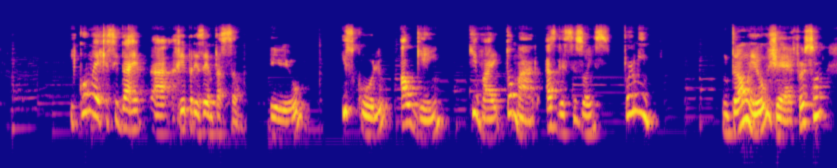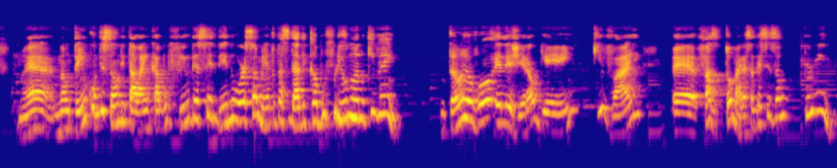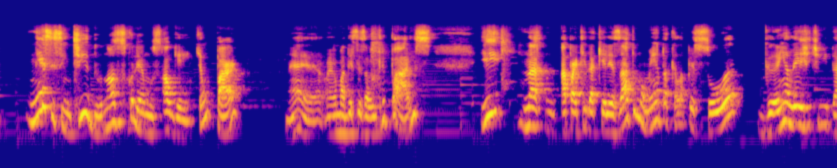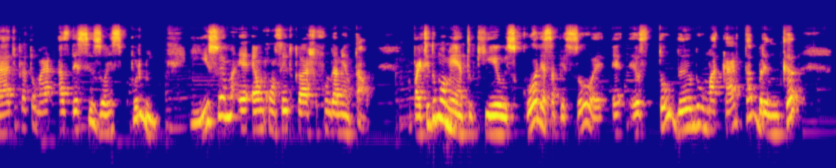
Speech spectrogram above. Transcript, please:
E como é que se dá a representação? Eu escolho alguém que vai tomar as decisões por mim. Então, eu, Jefferson, não, é, não tenho condição de estar lá em Cabo Frio decidir no orçamento da cidade de Cabo Frio no ano que vem. Então, eu vou eleger alguém que vai é, faz, tomar essa decisão por mim. Nesse sentido, nós escolhemos alguém que é um par, né, é uma decisão entre pares, e na, a partir daquele exato momento, aquela pessoa ganha legitimidade para tomar as decisões por mim. E isso é, uma, é, é, um conceito que eu acho fundamental. A partir do momento que eu escolho essa pessoa, é, é eu estou dando uma carta branca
